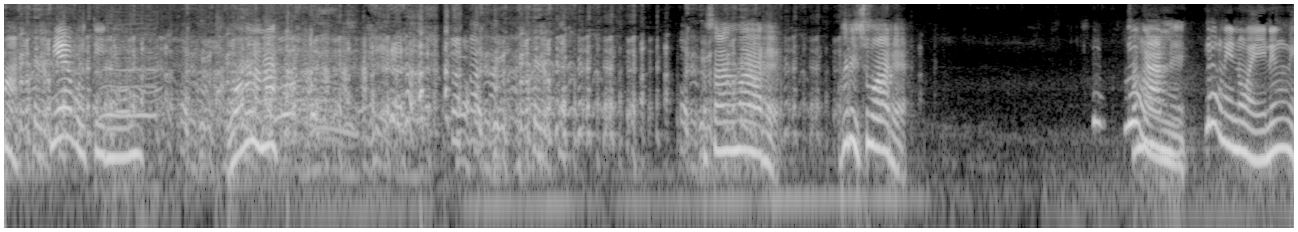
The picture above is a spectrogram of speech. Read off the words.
ว่าเมียบ่ตีนยุงหัวมันน่ะนะ สร้างมาแท้ก็ได้ชั่วแท้ทำงานนี่ เรื่องน้อยๆนึงแหม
